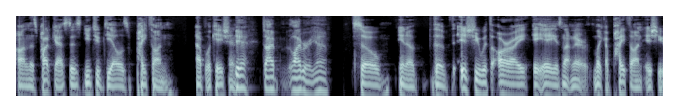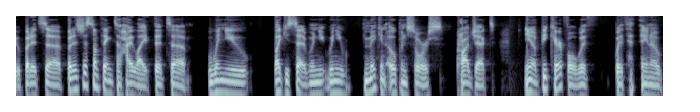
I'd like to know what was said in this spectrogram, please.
on this podcast is youtube-dl is a Python application. Yeah. It's library. Yeah. So, you know, the, the issue with the RIAA is not like a Python issue, but it's, uh, but it's just something to highlight that, uh, when you, like you said, when you, when you make an open source project, you know, be careful with, with, you know,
